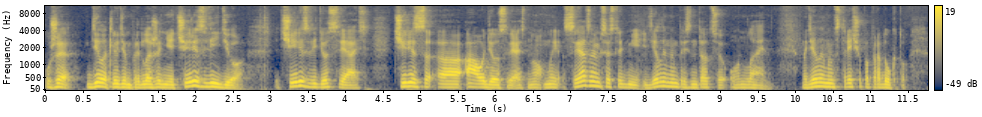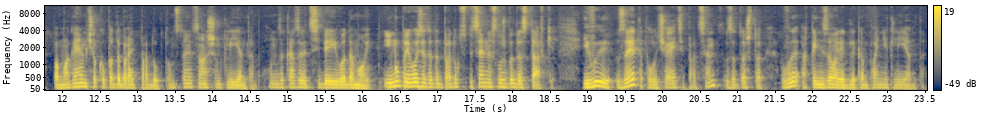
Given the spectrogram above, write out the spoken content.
уже делать людям предложения через видео, через видеосвязь, через э, аудиосвязь. Но мы связываемся с людьми и делаем им презентацию онлайн. Мы делаем им встречу по продукту, помогаем человеку подобрать продукт, он становится нашим клиентом, он заказывает себе его домой. Ему привозят этот продукт специальной службы доставки. И вы за это получаете процент, за то, что вы организовали для компании клиента.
